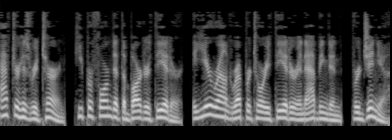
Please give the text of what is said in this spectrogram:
After his return, he performed at the Barter Theater, a year-round repertory theater in Abingdon, Virginia,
